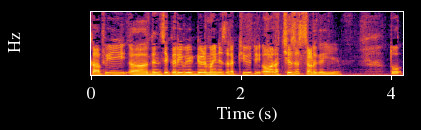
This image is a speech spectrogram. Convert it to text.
काफ़ी दिन से करीब एक डेढ़ महीने से रखी हुई थी, और अच्छे से सड़ गई है। तो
